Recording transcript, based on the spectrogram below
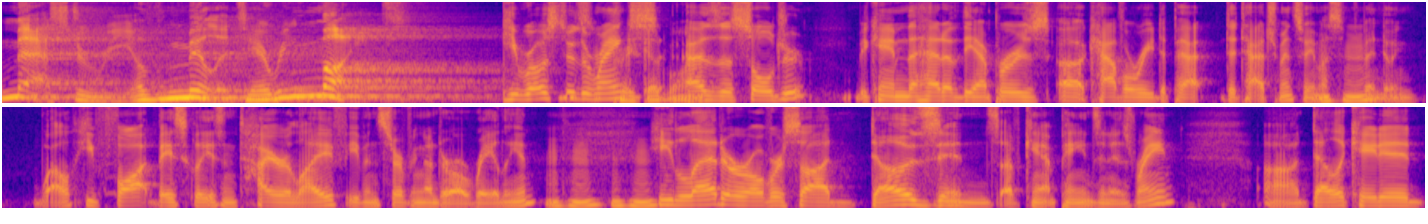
Mastery of military might. He rose through the ranks as a soldier, became the head of the emperor's uh, cavalry depa- detachment. So he must Mm-hmm. have been doing well. He fought basically his entire life, even serving under Aurelian. Mm-hmm, He led or oversaw dozens of campaigns in his reign. Uh, delegated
